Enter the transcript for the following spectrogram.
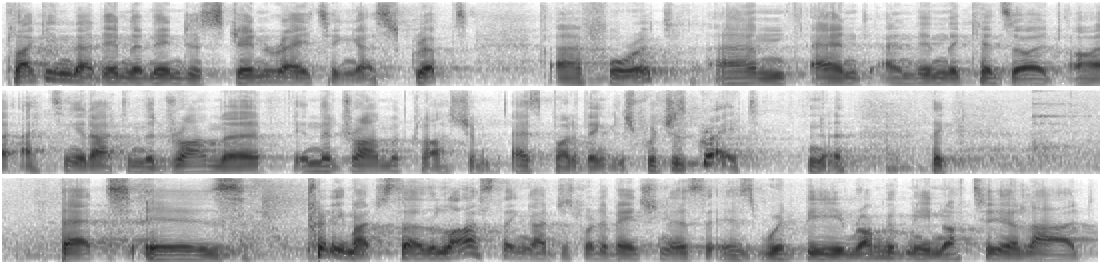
plugging that in, and then just generating a script uh, for it, um, and and then the kids are, are acting it out in the drama in the drama classroom as part of English, which is great. You know, like, that is pretty much so. The last thing I just want to mention is, is would be wrong of me not to allow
